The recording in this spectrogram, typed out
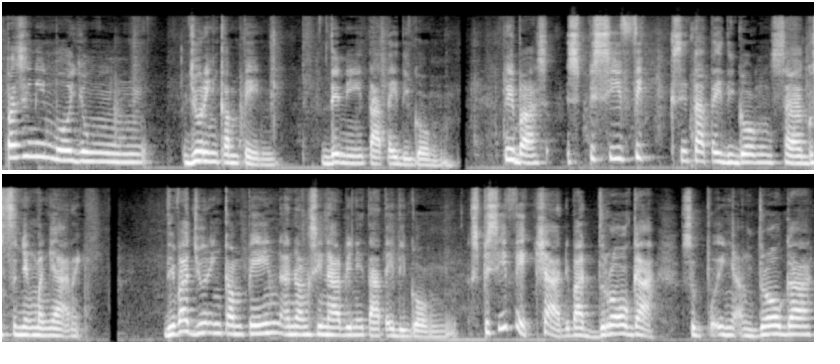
Pansinin mo yung during campaign din ni Tatay Digong. 'Di ba? Specific si Tatay Digong sa gusto niyang mangyari. 'Di ba during campaign, ano ang sinabi ni Tatay Digong? Specific siya, 'di ba? Droga. Sugpuin niya ang droga,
